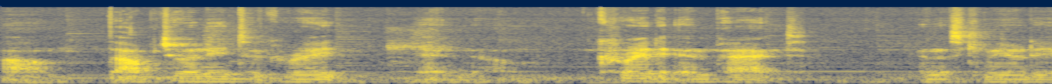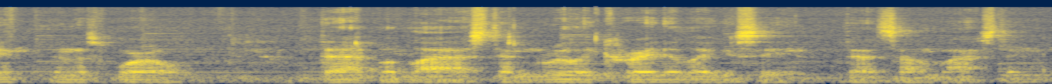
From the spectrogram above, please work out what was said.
um, the opportunity to create and um, create an impact in this community, in this world that will last and really create a legacy that's lasting.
